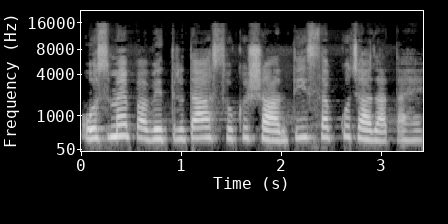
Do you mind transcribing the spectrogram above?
उसमें पवित्रता, सुख, शांति सब कुछ आ जाता है।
